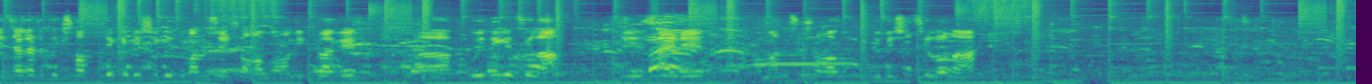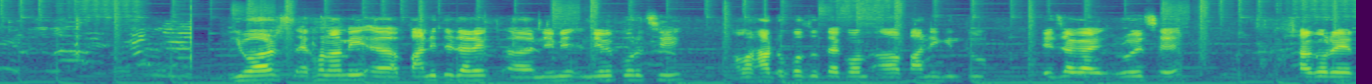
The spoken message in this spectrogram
এই জায়গাটাতে সব থেকে বেশি কিন্তু মানুষের সমাগম। আমি একটু আগে আহ, ওই দিকে ছিলাম যে সাইডে মানুষের সমাগম কিন্তু বেশি ছিল না। ভিউয়ার্স এখন আমি পানিতে ডাইরেক্ট নেমে নেমে পড়েছি। আমার হাঁটু পর্যন্ত এখন পানি কিন্তু এই জায়গায় রয়েছে। সাগরের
